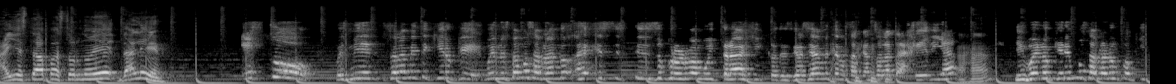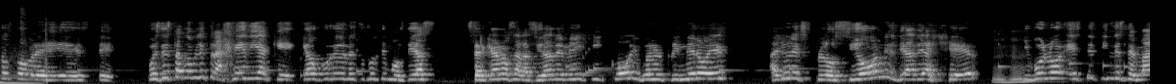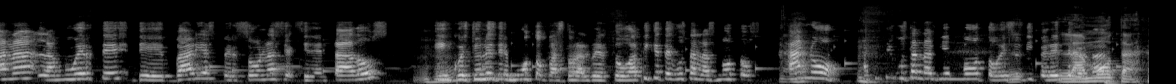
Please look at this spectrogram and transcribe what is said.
Ahí está, Pastor Noé, dale. Esto, pues miren, solamente quiero que, bueno, estamos hablando, eh, es, es- es un problema muy trágico, desgraciadamente nos alcanzó la tragedia. Ajá. Y bueno, queremos hablar un poquito sobre este, pues esta doble tragedia que, que ha ocurrido en estos últimos días cercanos a la Ciudad de México. Y bueno, el primero es, hay una explosión el día de ayer. ujú. Y bueno, este fin de semana la muerte de varias personas y accidentados Ujú. en cuestiones de moto, Pastor Alberto. ¿A ti que te gustan las motos? Ah, no, a ti te gusta andar bien moto, eso es diferente. La ¿verdad? mota.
